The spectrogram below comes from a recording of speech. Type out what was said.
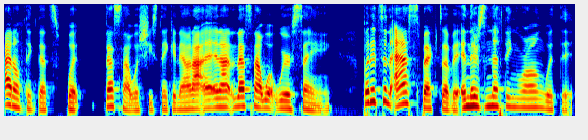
I don't think that's what that's not what she's thinking now, and I and I, that's not what we're saying. But it's an aspect of it, and there's nothing wrong with it.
